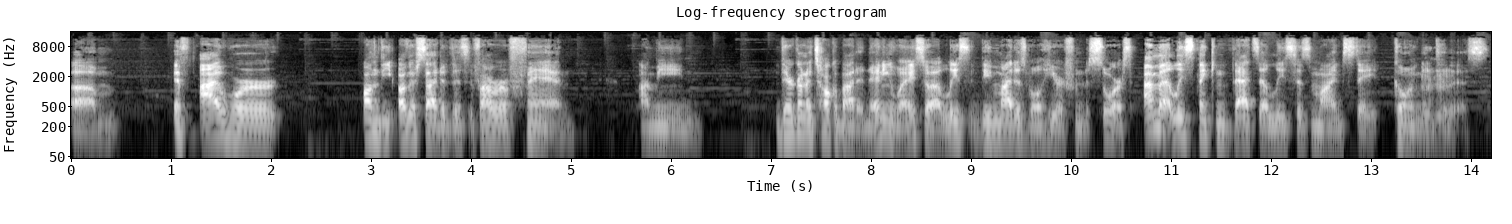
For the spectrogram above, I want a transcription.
um, if I were on the other side of this, if I were a fan, I mean, they're going to talk about it anyway. So at least they might as well hear it from the source. I'm at least thinking that's at least his mind state going into Mhm. this.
